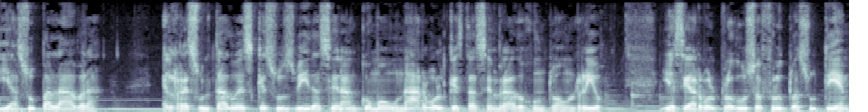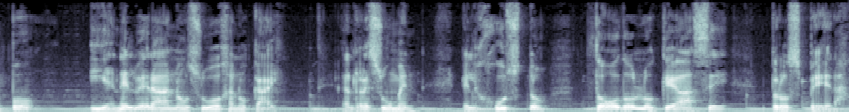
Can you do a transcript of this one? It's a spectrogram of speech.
y a su palabra, el resultado es que sus vidas serán como un árbol que está sembrado junto a un río, y ese árbol produce fruto a su tiempo, y en el verano su hoja no cae. En resumen, el justo, todo lo que hace, prospera.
